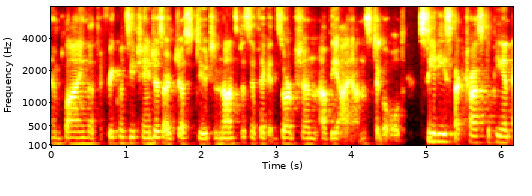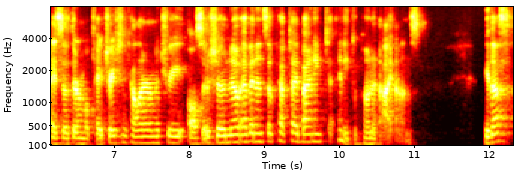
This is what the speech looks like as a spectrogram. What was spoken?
implying that the frequency changes are just due to nonspecific adsorption of the ions to gold. CD spectroscopy and isothermal titration calorimetry also showed no evidence of peptide binding to any component ions. We thus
